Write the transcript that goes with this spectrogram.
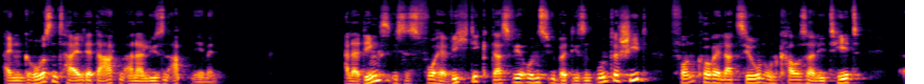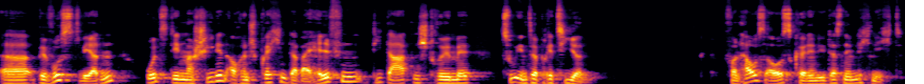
einen großen Teil der Datenanalysen abnehmen. Allerdings ist es vorher wichtig, dass wir uns über diesen Unterschied von Korrelation und Kausalität äh, bewusst werden und den Maschinen auch entsprechend dabei helfen, die Datenströme zu interpretieren. Von Haus aus können die das nämlich nicht.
